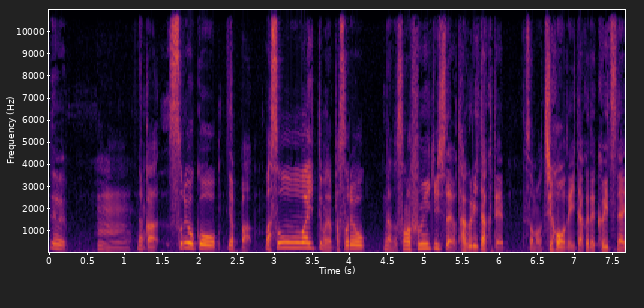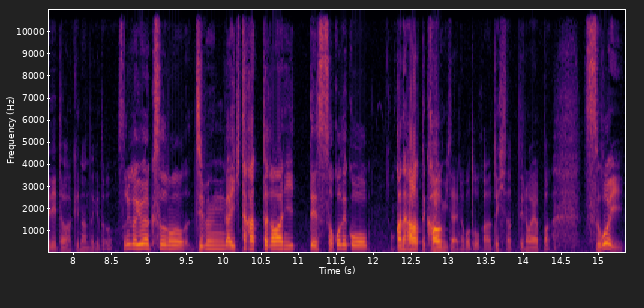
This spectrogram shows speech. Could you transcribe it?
で、うん、なんかそれをこう、やっぱ、まあそうは言ってもやっぱそれをなんだその雰囲気自体を手繰りたくてその地方で委託で食いつないでいたわけなんだけどそれがようやくその自分が行きたかった側に行ってそこでこうお金払って買うみたいなことができたっていうのがやっぱすごい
